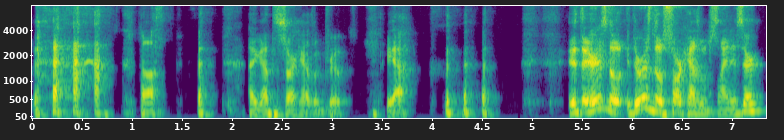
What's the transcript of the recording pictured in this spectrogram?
I got the sarcasm trip. Yeah. there is no there is no sarcasm sign, is there?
